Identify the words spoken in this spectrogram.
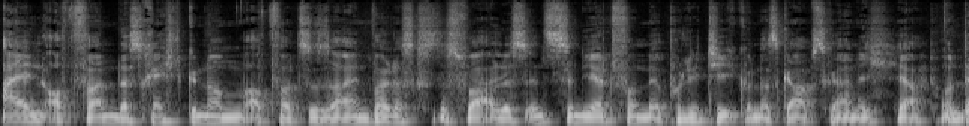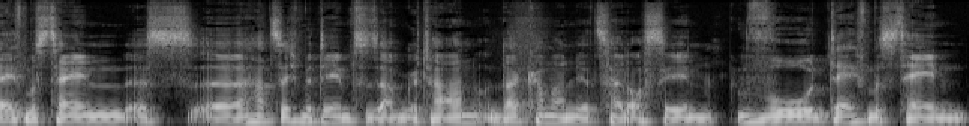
allen Opfern das Recht genommen, Opfer zu sein, weil das, das war alles inszeniert von der Politik und das gab's gar nicht. Ja. Und Dave Mustaine ist, äh, hat sich mit dem zusammengetan und da kann man jetzt halt auch sehen, wo Dave Mustaine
